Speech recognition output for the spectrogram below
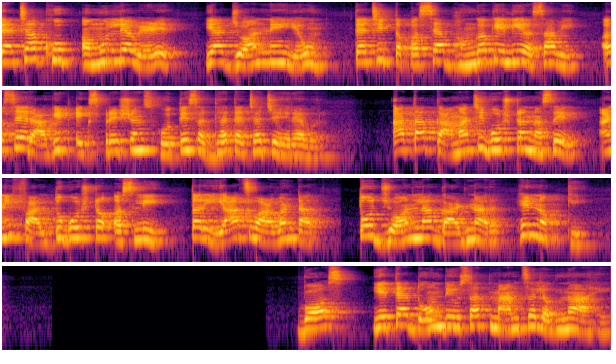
त्याच्या खूप अमूल्य वेळेत या जॉनने येऊन त्याची तपस्या भंग केली असावी असे रागीट एक्सप्रेशन्स होते सध्या त्याच्या चेहऱ्यावर. आता कामाची गोष्ट नसेल आणि फालतू गोष्ट असली तर याच वाळवंटात तो जॉनला गाडणार हे नक्की. बॉस येत्या दोन दिवसात मॅमचं लग्न आहे.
